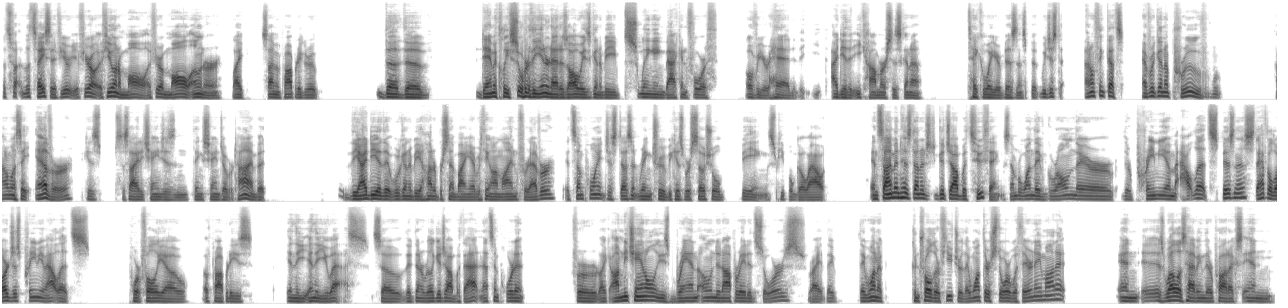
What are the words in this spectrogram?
let's let's face it, if you're if you're if you own a mall, if you're a mall owner like Simon Property Group, the the Damocles sword of the internet is always going to be swinging back and forth over your head. The idea that e-commerce is going to take away your business, but we just I don't think that's ever going to prove. I don't want to say ever because society changes and things change over time, but the idea that we're going to be 100% buying everything online forever at some point just doesn't ring true because we're social beings. People go out and Simon has done a good job with two things. Number one, they've grown their their premium outlets business. They have the largest premium outlets portfolio of properties in the in the US. So they've done a really good job with that. And that's important for like omni-channel, these brand owned and operated stores, right? They they want to control their future. They want their store with their name on it. And as well as having their products in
